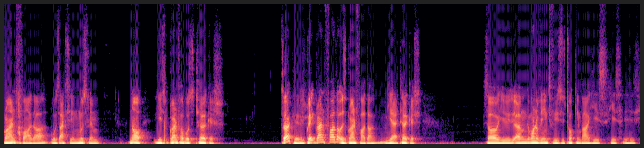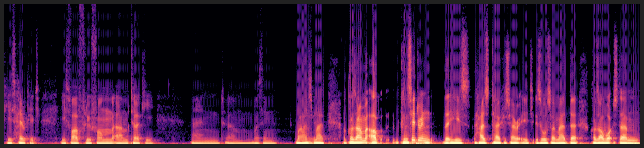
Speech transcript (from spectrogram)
grandfather was actually a Muslim. No, his grandfather was Turkish. Turkish. His great grandfather or his grandfather? Yeah, Turkish. So he, um, the one of the interviews he's talking about his his his, his heritage. His father flew from um, Turkey, and um, was in. Wow, that's England. mad. Because I'm, i considering that he's has Turkish heritage. It's also mad that because I watched um,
